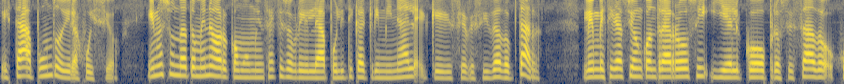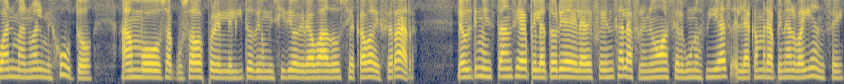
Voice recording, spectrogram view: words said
está a punto de ir a juicio. Y no es un dato menor como mensaje sobre la política criminal que se decidió adoptar. La investigación contra Rossi y el coprocesado Juan Manuel Mejuto, ambos acusados por el delito de homicidio agravado, se acaba de cerrar. La última instancia apelatoria de la defensa la frenó hace algunos días la Cámara Penal Bahiense,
